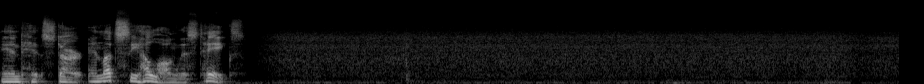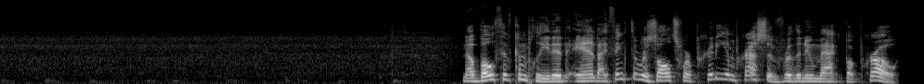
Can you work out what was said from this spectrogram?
and hit start. And let's see how long this takes. Now, both have completed, and I think the results were pretty impressive for the new MacBook Pro.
